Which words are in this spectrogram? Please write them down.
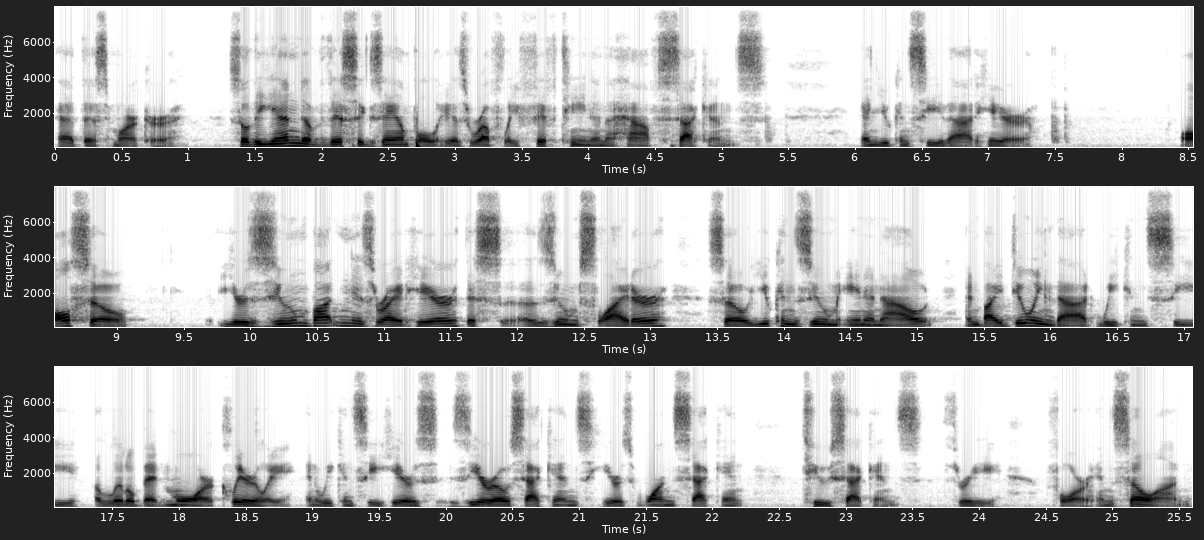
at this marker. So the end of this example is roughly 15 and a half seconds, and you can see that here. Also, your zoom button is right here, this uh, zoom slider, so you can zoom in and out and by doing that, we can see a little bit more clearly. And we can see here's zero seconds, here's one second, two seconds, three, four, and so on.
